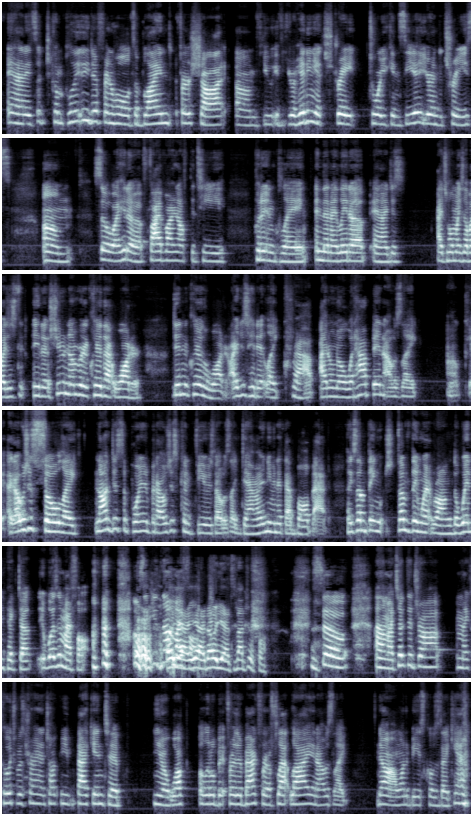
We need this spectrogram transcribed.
and it's a completely different hole it's a blind first shot um if you if you're hitting it straight to where you can see it. You're in the trees. Um, so I hit a five iron off the tee, put it in play, and then I laid up and I just I told myself I just need to shoot a number to clear that water. Didn't clear the water. I just hit it like crap. I don't know what happened. I was like, okay. Like, I was just so like not disappointed, but I was just confused. I was like, damn, I didn't even hit that ball bad. Like something something went wrong. The wind picked up. It wasn't my fault. I was like, it's not oh, my yeah, fault. yeah, no, yeah, it's not your fault. so um, I took the drop. And my coach was trying to talk me back into, you know, walk a little bit further back for a flat lie, and I was like, no, I want to be as close as I can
